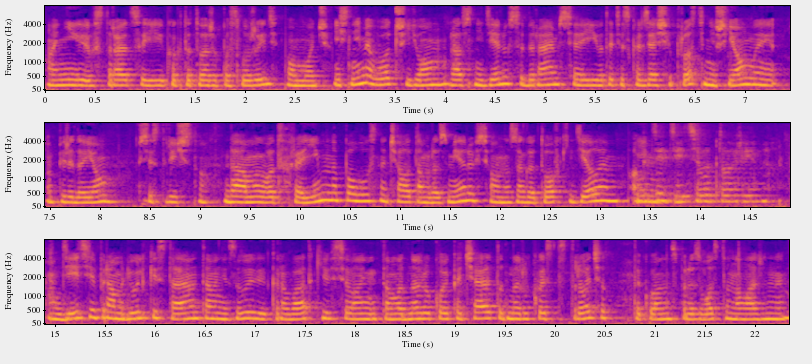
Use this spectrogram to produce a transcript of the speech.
они стараются и как-то тоже послужить, помочь. И с ними вот шьем раз в неделю, собираемся, и вот эти скользящие просто не шьем, мы передаем сестричество. Да, мы вот храим на полу сначала, там размеры, все, на заготовки делаем. А и... где дети в это время? Дети прям люльки ставим там внизу, и кроватки, все, они там одной рукой качают, одной рукой строчат. Такое у нас производство налаженное.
